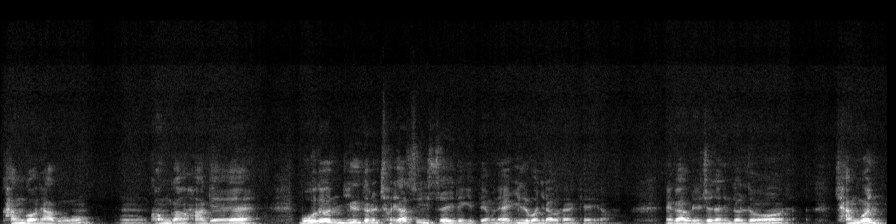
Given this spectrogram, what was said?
강건하고 어, 건강하게 모든 일들을 처리할 수 있어야 되기 때문에 1번이라고 생각해요. 그러니까 우리 제자님들도 장군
